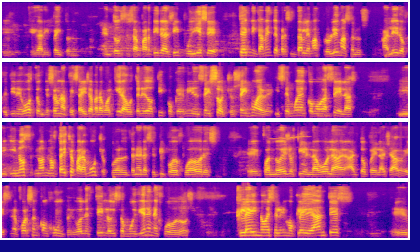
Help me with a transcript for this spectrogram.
eh, que Gary Payton. Entonces, a partir de allí pudiese técnicamente presentarle más problemas a los aleros que tiene Boston, que son una pesadilla para cualquiera. Vos tenés dos tipos que miden 6'8, 6'9 y se mueven como gacelas y, no, no, está hecho para muchos poder detener a ese tipo de jugadores eh, cuando ellos tienen la bola al tope de la llave. Es un esfuerzo en conjunto y Golden State lo hizo muy bien en el juego 2. Clay no es el mismo Clay de antes, eh,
